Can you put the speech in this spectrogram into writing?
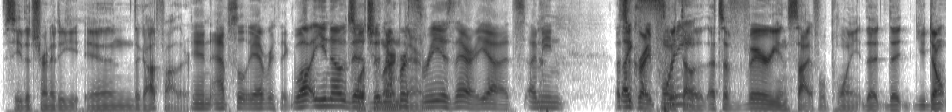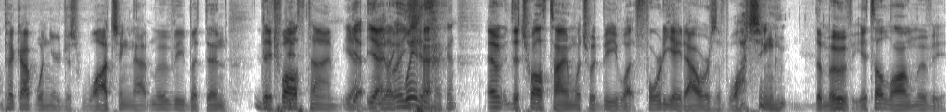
see the Trinity in The Godfather. in absolutely everything. Well, you know, the, you the number there. three is there. Yeah, it's. I mean, That's Like a great point, three- though. That's a very insightful point that that you don't pick up when you're just watching that movie, but then the twelfth time. Yeah, Yeah, yeah, You're like, oh, wait yeah. a second. and the twelfth time, which would be what 48 hours of watching the movie. It's a long movie.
